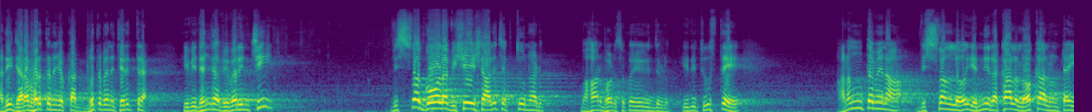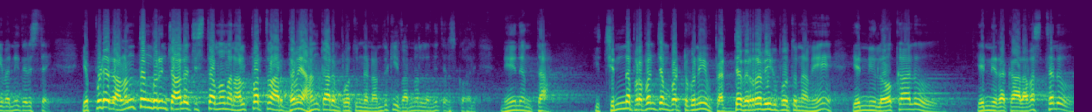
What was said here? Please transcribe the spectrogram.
అది జడభరతుని యొక్క అద్భుతమైన చరిత్ర. ఈ విధంగా వివరించి విశ్వగోళ విశేషాలు చెప్తున్నాడు. మహానుభావుడు సుఖయోగింద్రుడు ఇది చూస్తే అనంతమైన విశ్వంలో ఎన్ని రకాల లోకాలు ఉంటాయి ఇవన్నీ తెలుస్తాయి. ఎప్పుడైతే అనంతం గురించి ఆలోచిస్తామో మన అల్పత్వం అర్థమే అహంకారం పోతుందండి. అందుకే ఈ వర్ణనలన్నీ తెలుసుకోవాలి. నేనెంత? ఈ చిన్న ప్రపంచం పట్టుకుని పెద్ద విర్రవీగిపోతున్నామే. ఎన్ని లోకాలు ఎన్ని రకాల అవస్థలు?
